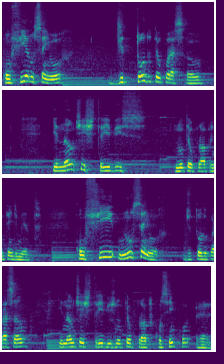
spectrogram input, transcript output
Confia no Senhor de todo o teu coração e não te estribes no teu próprio entendimento. Confie no Senhor de todo o coração e não te estribes no teu próprio é,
